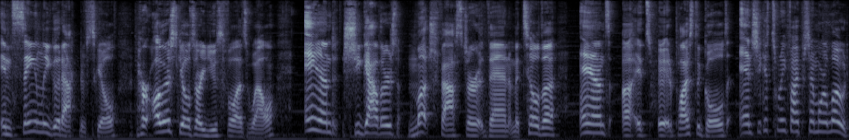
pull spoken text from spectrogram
insanely good active skill. Her other skills are useful as well. And she gathers much faster than Matilda and uh, it's it applies to gold and she gets 25 percent more load.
